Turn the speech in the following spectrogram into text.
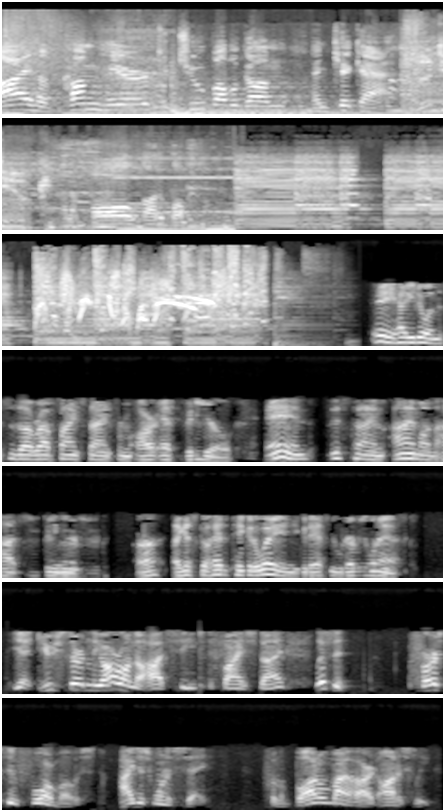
I have come here to chew bubblegum and kick ass. the Duke. And I'm all out of bubblegum. Hey, how you doing? This is uh, Rob Feinstein from RF Video, and this time I'm on the hot seat being interviewed. Uh, I guess go ahead and take it away, and you could ask me whatever you want to ask. Yeah, you certainly are on the hot seat, Feinstein. Listen, first and foremost, I just want to say, from the bottom of my heart, honestly,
